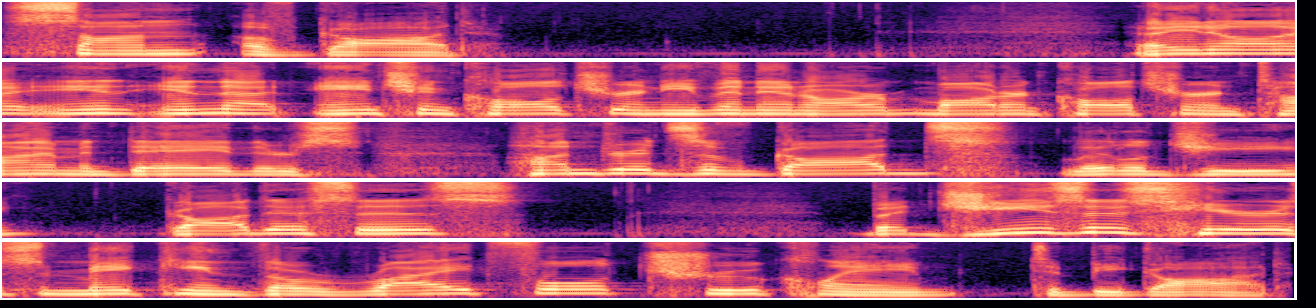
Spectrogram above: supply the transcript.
Son of God. you know, in, in that ancient culture and even in our modern culture and time and day, there's hundreds of gods, little g, goddesses. But Jesus here is making the rightful, true claim to be God.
